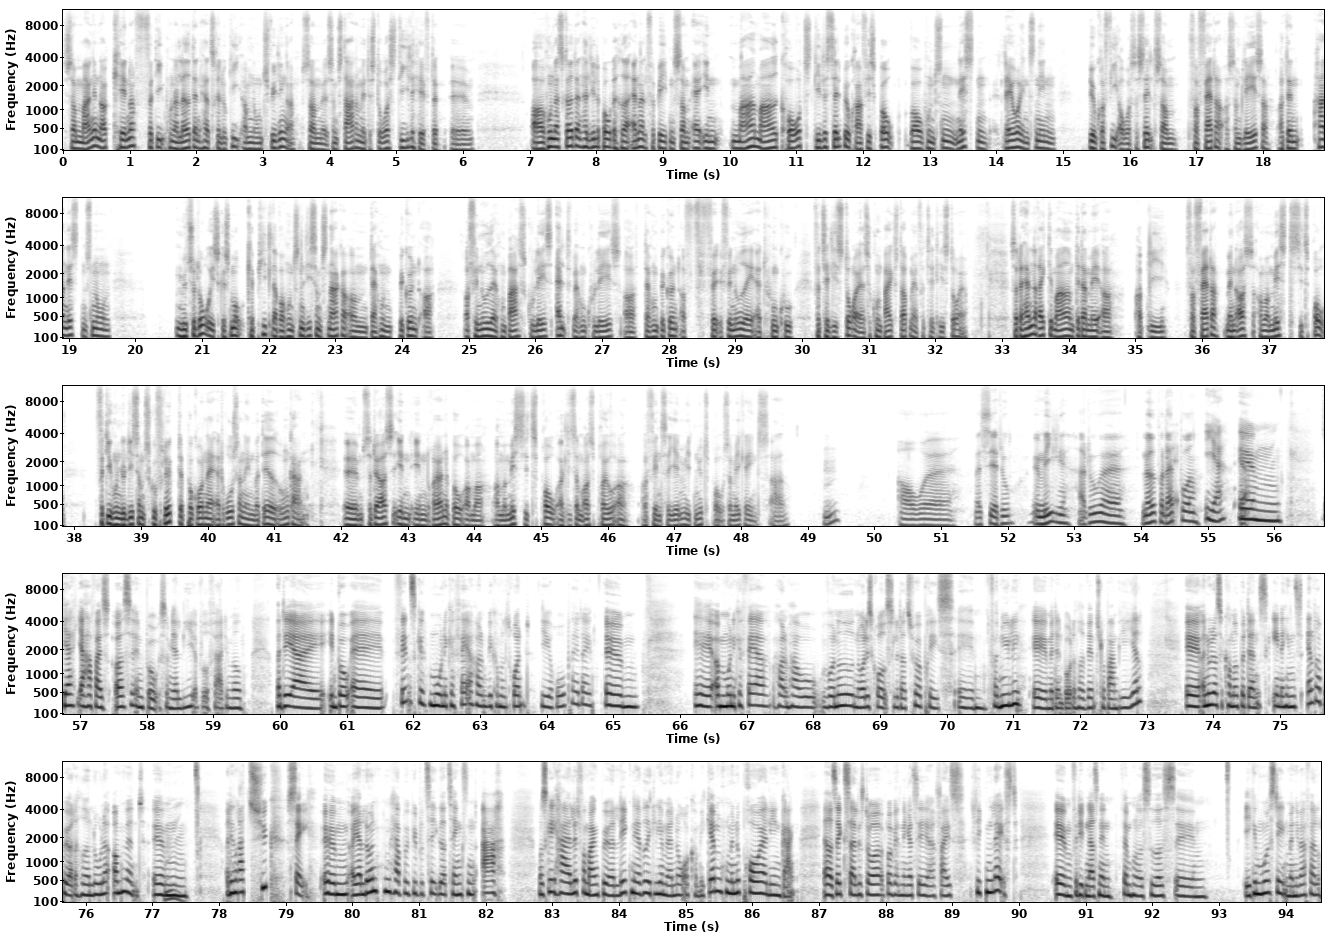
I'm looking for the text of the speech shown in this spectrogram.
som mange nok kender, fordi hun har lavet den her trilogi om nogle tvillinger, som, øh, som starter med det store stilehæfte. Øh, og hun har skrevet den her lille bog, der hedder Analfabeten, som er en meget, meget kort, lille selvbiografisk bog, hvor hun sådan næsten laver en sådan en biografi over sig selv som forfatter og som læser. Og den har næsten sådan nogle mytologiske små kapitler, hvor hun sådan ligesom snakker om, da hun begyndte at, at finde ud af, at hun bare skulle læse alt, hvad hun kunne læse. Og da hun begyndte at f- finde ud af, at hun kunne fortælle historier, så kunne hun bare ikke stoppe med at fortælle historier. Så det handler rigtig meget om det der med at, at blive forfatter, men også om at miste sit sprog, fordi hun jo ligesom skulle flygte på grund af, at russerne invaderede Ungarn. Øhm, så det er også en, en rørende bog om at, om at miste sit sprog, og ligesom også prøve at, at finde sig hjemme i et nyt sprog, som ikke er ens eget. Hmm. Og øh, hvad siger du, Emilie? Har du øh, noget på natbordet? Ja. Ja. ja. Øhm, ja, jeg har faktisk også en bog, som jeg lige er blevet færdig med. Og det er øh, en bog af finske Monika Fagerholm. Vi kommer lidt rundt i Europa i dag. Øhm, øh, og Monika Fagerholm har jo vundet Nordisk Råds litteraturpris øh, for nylig øh, med den bog, der hedder Hvem slår Bambi ihjel? Øh, og nu er der så kommet på dansk en af hendes ældre bøger, der hedder Lola Omvendt. Øhm, Mm. Og det er en ret tyk sag. Øhm, og jeg lånte den her på biblioteket og tænkte sådan, ah, måske har jeg lidt for mange bøger liggende. Jeg ved ikke lige, om jeg når at komme igennem den, men nu prøver jeg lige en gang. Jeg havde altså ikke særlig store forventninger til, at jeg faktisk fik den læst. Øhm, fordi den er sådan en 500 siders, øhm, ikke mursten, men i hvert fald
